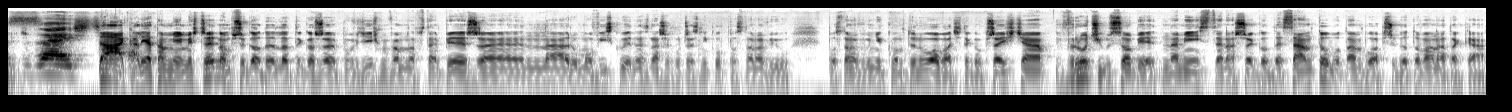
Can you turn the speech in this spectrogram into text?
z zejściem. Tak, ale ja tam miałem jeszcze jedną przygodę, dlatego że powiedzieliśmy Wam na wstępie, że na rumowisku jeden z naszych uczestników postanowił, postanowił nie kontynuować tego przejścia. Wrócił sobie na miejsce naszego desantu, bo tam była przygotowana taka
